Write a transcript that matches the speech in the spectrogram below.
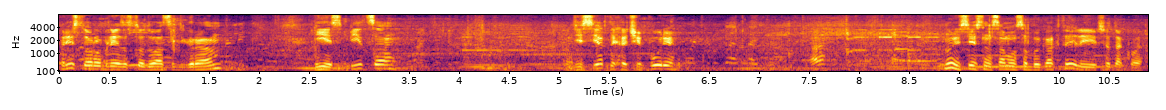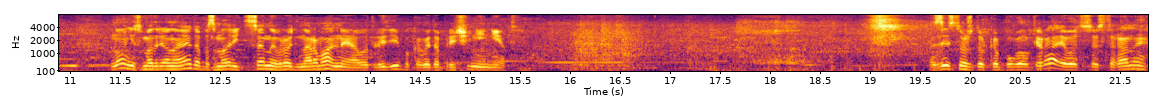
Фри 100 рублей за 120 грамм. Есть пицца, десерты, хачапури. А? Ну, естественно, само собой коктейли и все такое. Но, несмотря на это, посмотрите, цены вроде нормальные, а вот людей по какой-то причине нет. Здесь тоже только бухгалтера, и вот с той стороны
